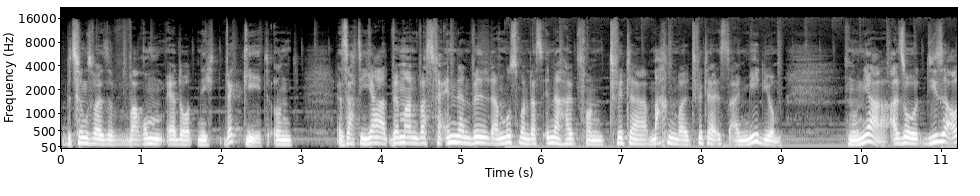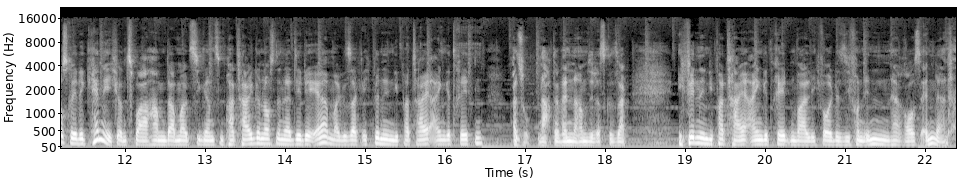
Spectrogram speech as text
beziehungsweise warum er dort nicht weggeht. Und er sagte, ja, wenn man was verändern will, dann muss man das innerhalb von Twitter machen, weil Twitter ist ein Medium. Nun ja, also diese Ausrede kenne ich. Und zwar haben damals die ganzen Parteigenossen in der DDR mal gesagt, ich bin in die Partei eingetreten. Also nach der Wende haben sie das gesagt ich bin in die Partei eingetreten, weil ich wollte sie von innen heraus ändern.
